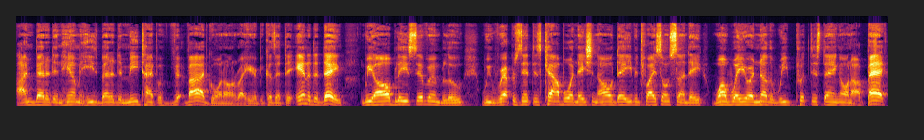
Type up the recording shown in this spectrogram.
I'm better than him and he's better than me type of vibe going on right here because at the end of the day, we all bleed silver and blue. We represent this cowboy nation all day, even twice on Sunday. One way or another, we put this thing on our back.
